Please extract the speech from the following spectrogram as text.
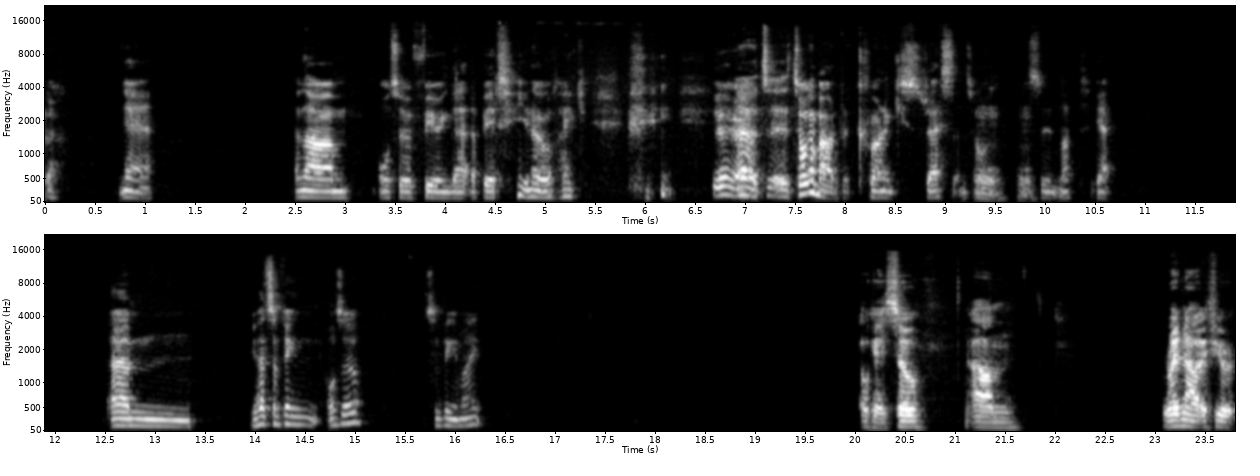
yeah. Yeah. And now I'm also fearing that a bit, you know, like Yeah, yeah. uh, t- talking about chronic stress and so on. Mm, mm. It's not, yeah. Um, you had something also, something in mind? Okay, so um, right now, if you're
